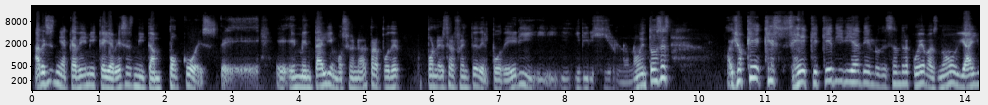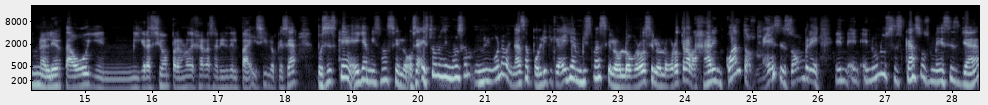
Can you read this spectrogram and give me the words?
a veces ni académica y a veces ni tampoco este, eh, eh, mental y emocional para poder ponerse al frente del poder y dirigirlo, ¿no? Entonces, yo qué, qué sé, qué, qué diría de lo de Sandra Cuevas, ¿no? Y hay una alerta hoy en migración para no dejarla salir del país y lo que sea, pues es que ella misma se lo, o sea, esto no es ninguna venganza política, ella misma se lo logró, se lo logró trabajar. En cuántos meses, hombre, en, en- en unos escasos meses ya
